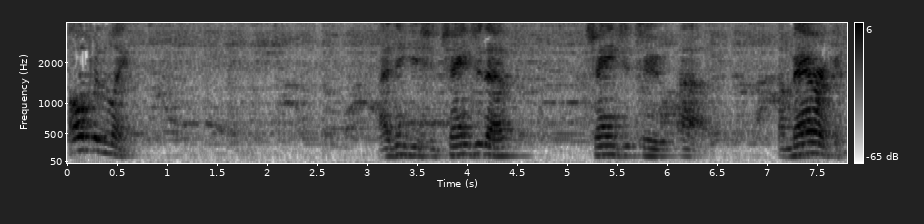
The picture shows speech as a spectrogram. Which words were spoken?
openly. I think you should change it up, change it to uh, Americans.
